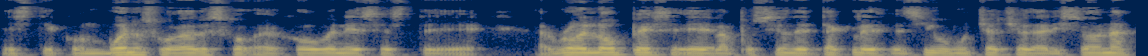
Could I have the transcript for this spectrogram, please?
este, con buenos jugadores jo- jóvenes, este, Roy López, eh, la posición de tackle defensivo, muchacho de Arizona,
